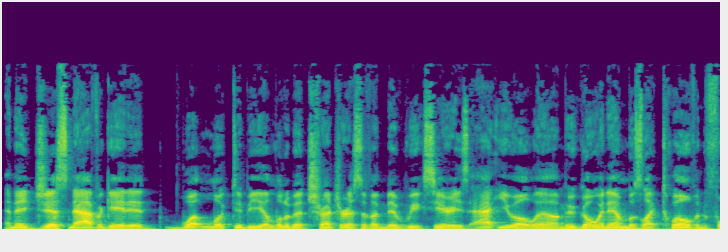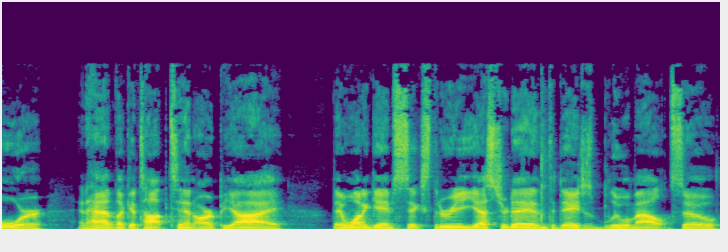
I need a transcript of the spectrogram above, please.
and they just navigated what looked to be a little bit treacherous of a midweek series at ULM, who going in was like twelve and four and had like a top ten RPI. They won a game six three yesterday, and today just blew them out. So,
